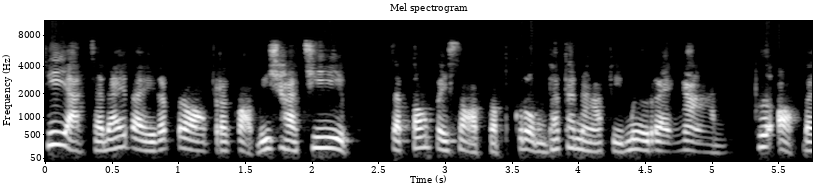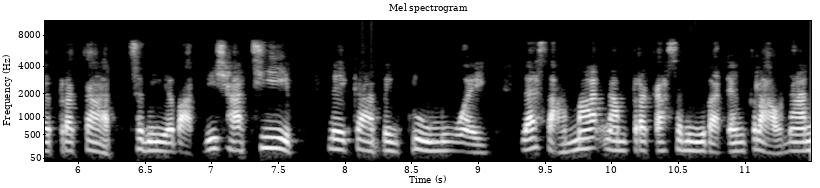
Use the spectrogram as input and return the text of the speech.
ที่อยากจะได้ใบรับรองประกอบวิชาชีพ จะต้องไปสอบกับกรมพัฒนาฝีมือแรงงาน เพื่อออกใบประกาศนียบัตรวิชาชีพ ในการเป็นครูมวย และสามารถนำประกาศนียบัตรดังกล่าวนั้น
